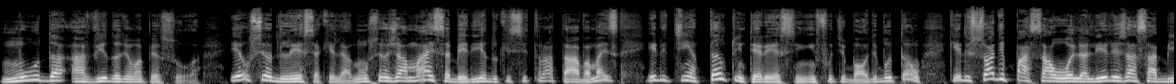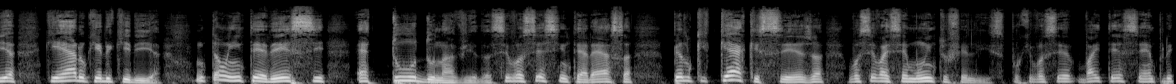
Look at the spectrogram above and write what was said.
muda a vida de uma pessoa. Eu, se eu lesse aquele anúncio, eu jamais saberia do que se tratava, mas ele tinha tanto interesse em futebol de botão que ele só de passar o olho ali, ele já sabia que era o que ele queria. Então, interesse é tudo na vida. Se você se interessa pelo que quer que seja, você vai ser muito feliz, porque você vai ter sempre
